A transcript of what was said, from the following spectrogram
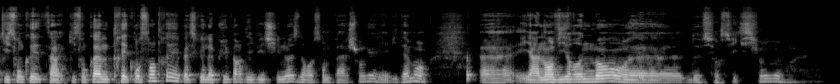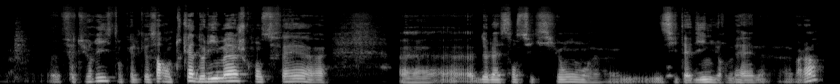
qui sont qui sont quand même très concentrés parce que la plupart des villes chinoises ne ressemblent pas à Shanghai évidemment. Euh, il y a un environnement euh, de science-fiction euh, futuriste en quelque sorte, en tout cas de l'image qu'on se fait de la science-fiction citadine urbaine, voilà.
